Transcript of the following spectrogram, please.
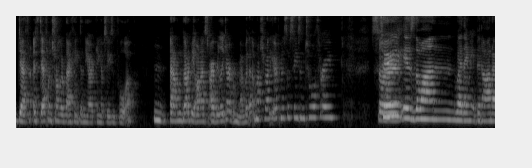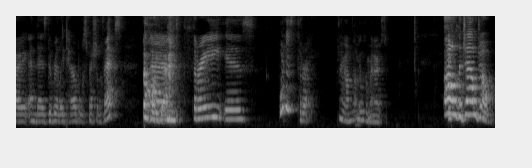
definitely it's definitely stronger than I think than the opening of season four. Hmm. And I'm gonna be honest, I really don't remember that much about the openers of season two or three. So Two is the one where they meet Bonanno and there's the really terrible special effects. oh and yeah. three is what is three? Hang on, let me look at my notes. Oh, the jail job.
